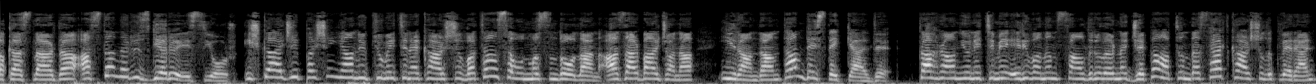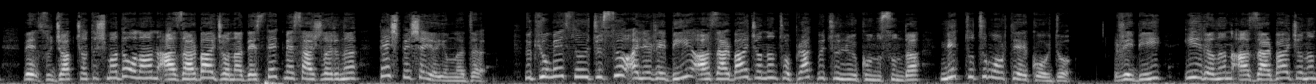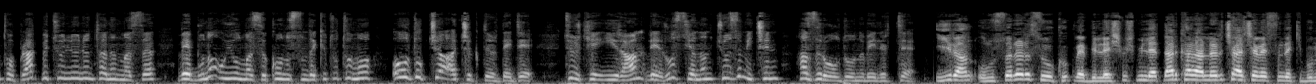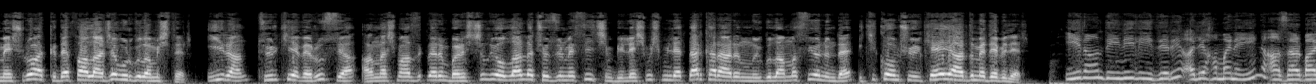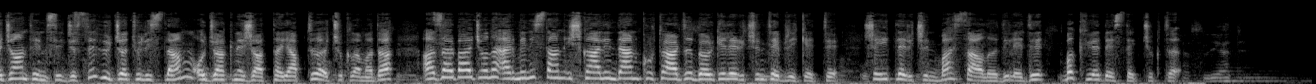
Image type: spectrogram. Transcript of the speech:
Kafkaslar'da Astana rüzgarı esiyor. İşgalci Paşinyan hükümetine karşı vatan savunmasında olan Azerbaycan'a İran'dan tam destek geldi. Tahran yönetimi Erivan'ın saldırılarına cephe altında sert karşılık veren ve sıcak çatışmada olan Azerbaycan'a destek mesajlarını peş peşe yayımladı. Hükümet sözcüsü Ali Rebi, Azerbaycan'ın toprak bütünlüğü konusunda net tutum ortaya koydu. Rebi, İran'ın Azerbaycan'ın toprak bütünlüğünün tanınması ve buna uyulması konusundaki tutumu oldukça açıktır dedi. Türkiye, İran ve Rusya'nın çözüm için hazır olduğunu belirtti. İran, uluslararası hukuk ve Birleşmiş Milletler kararları çerçevesindeki bu meşru hakkı defalarca vurgulamıştır. İran, Türkiye ve Rusya anlaşmazlıkların barışçıl yollarla çözülmesi için Birleşmiş Milletler kararının uygulanması yönünde iki komşu ülkeye yardım edebilir. İran dini lideri Ali Hamene'in Azerbaycan temsilcisi Hüccetül İslam Ocak Nejat'ta yaptığı açıklamada Azerbaycan'ı Ermenistan işgalinden kurtardığı bölgeler için tebrik etti. Şehitler için başsağlığı diledi, Bakü'ye destek çıktı.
